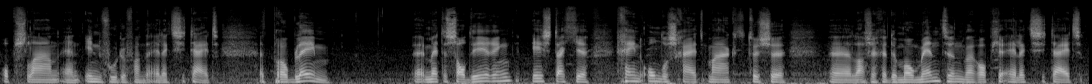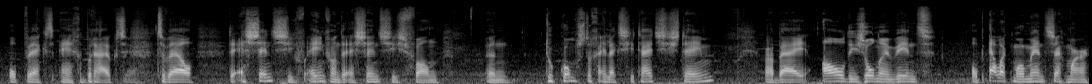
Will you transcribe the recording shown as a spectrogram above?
opslaan en invoeden van de elektriciteit. Het probleem uh, met de saldering is dat je geen onderscheid maakt tussen laat zeggen, de momenten waarop je elektriciteit opwekt en gebruikt. Ja. Terwijl de essentie, of een van de essenties van een toekomstig elektriciteitssysteem, waarbij al die zon en wind op elk moment zeg maar,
